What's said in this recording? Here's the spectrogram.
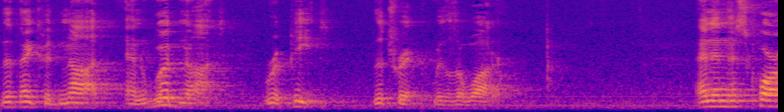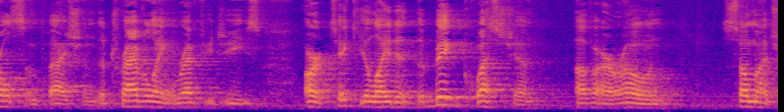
that they could not and would not repeat the trick with the water. And in this quarrelsome fashion, the traveling refugees articulated the big question of our own, so much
